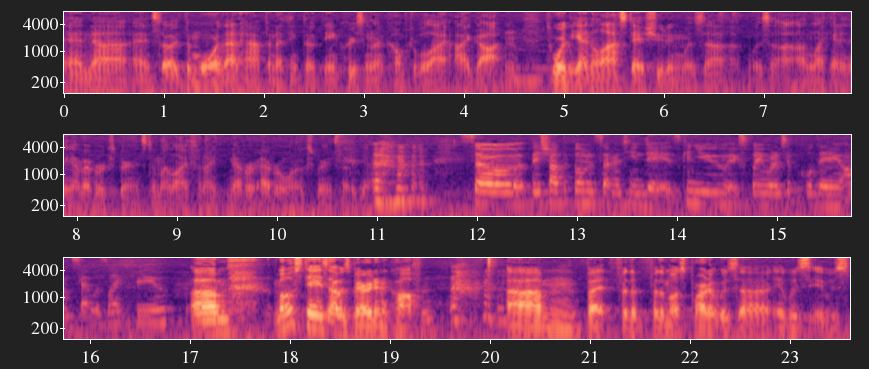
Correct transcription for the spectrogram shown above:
And uh, and so the more that happened, I think that the increasingly uncomfortable I, I got. And Mhm. toward the end, the last day of shooting was uh, was uh, unlike anything I've ever experienced in my life, and I never ever want to experience that again. so they shot the film in 17 days. Can you explain what a typical day on set was like for you? um, most days I was buried in a coffin, um, but for the for the most part, it was uh, it was it was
